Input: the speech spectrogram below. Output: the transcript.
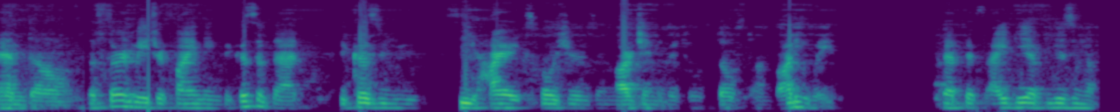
And uh, the third major finding, because of that, because you see higher exposures in large individuals dosed on body weight. That this idea of using a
